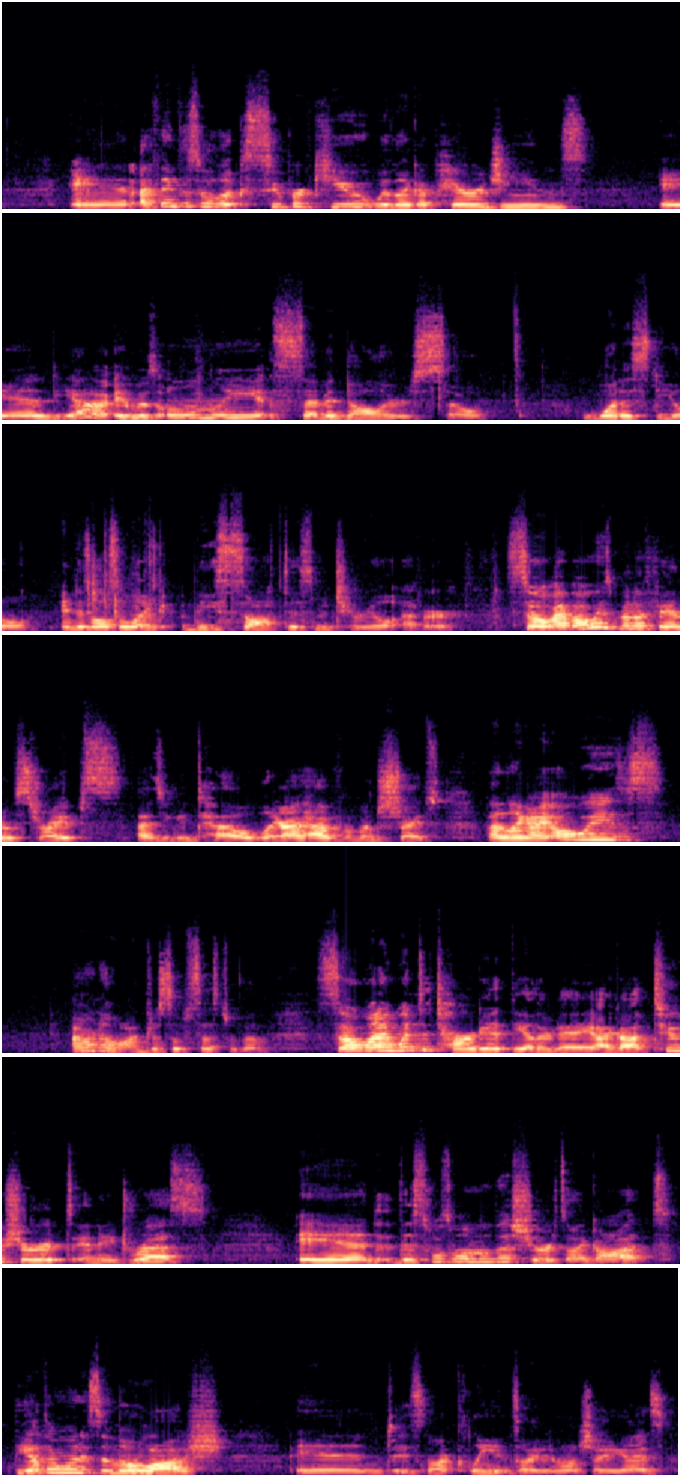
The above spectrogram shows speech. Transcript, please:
and I think this would look super cute with like a pair of jeans. And yeah, it was only $7, so what a steal. And it's also like the softest material ever. So I've always been a fan of stripes, as you can tell. Like I have a bunch of stripes, but like I always, I don't know, I'm just obsessed with them. So when I went to Target the other day, I got two shirts and a dress, and this was one of the shirts I got. The other one is in the wash, and it's not clean, so I didn't want to show you guys.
